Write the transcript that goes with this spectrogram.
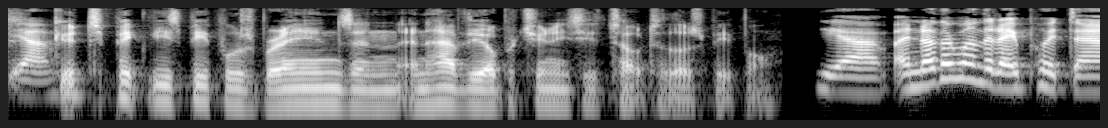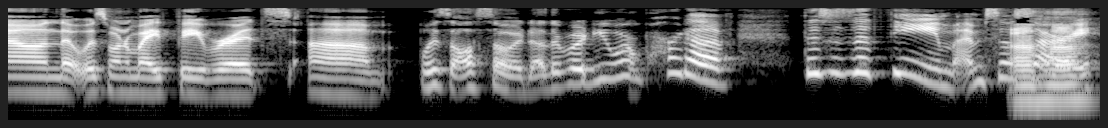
Yeah. good to pick these people's brains and and have the opportunity to talk to those people. Yeah. Another one that I put down that was one of my favorites um, was also another one you weren't part of. This is a theme. I'm so Uh-huh. sorry.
